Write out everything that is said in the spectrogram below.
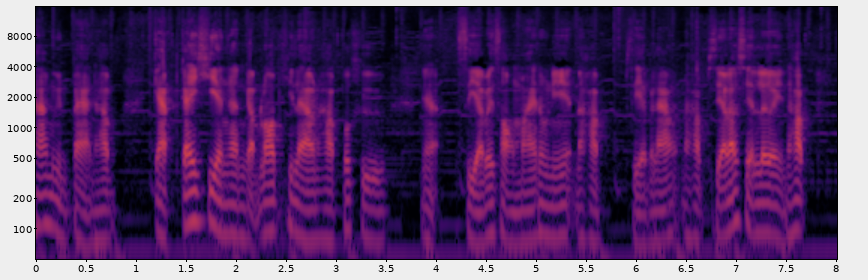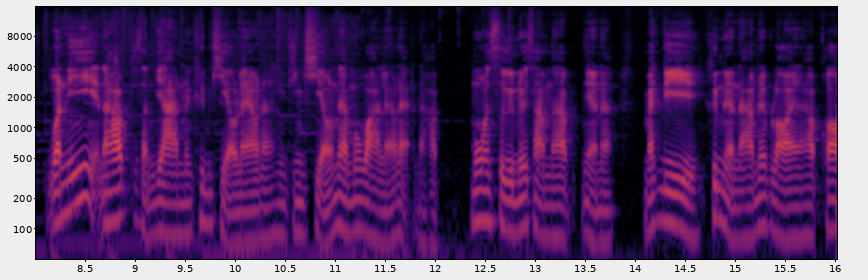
58,000นะครับ แก็บใกล้เคียงกันกับรอบที่แล้วนะครับ ก็คือ เนี่ย เสียไป 2 ไม้ตรงนี้นะครับ เสียไปแล้วนะครับ เสียแล้วเสียเลยนะครับ วันนี้นะครับ สัญญาณมันขึ้นเขียวแล้วนะ จริงๆ เขียวตั้งแต่เมื่อวานแล้วแหละนะครับ เมื่อวันซืนด้วยซ้ำนะครับ เนี่ยนะ MACD ขึ้นเหนือน้ำเรียบร้อยนะครับ ก็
